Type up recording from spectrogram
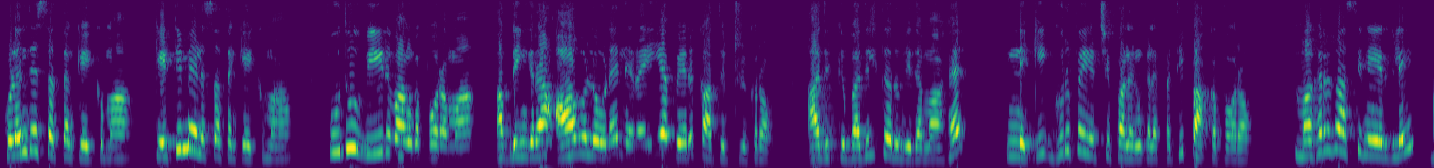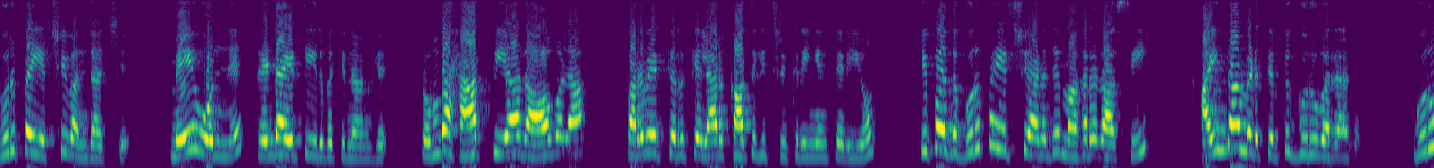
குழந்தை சத்தம் கேட்குமா கெட்டி மேல சத்தம் கேட்குமா புது வீடு வாங்க போறோமா அப்படிங்கிற ஆவலோட நிறைய பேர் காத்துட்டு இருக்கிறோம் அதுக்கு பதில் தரும் விதமாக இன்னைக்கு குரு பயிற்சி பலன்களை பத்தி பார்க்க போறோம். மகர ராசி நேயர்களே குரு பெயர்ச்சி வந்தாச்சு. மே ஒன்னு ரெண்டாயிரத்தி இருபத்தி நான்கு. ரொம்ப ஹாப்பியா அது ஆவலா வரவேற்கிறதுக்கு எல்லாரும் காத்துக்கிட்டு இருக்கிறீங்கன்னு தெரியும். இப்போ அந்த குரு பெயர்ச்சியானது மகர ராசி. ஐந்தாம் இடத்திற்கு குரு வர்றாரு. குரு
